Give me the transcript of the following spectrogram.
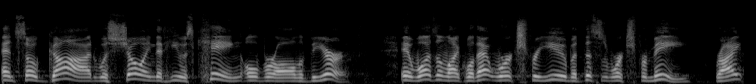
And so God was showing that He was king over all of the earth. It wasn't like, well, that works for you, but this works for me, right?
